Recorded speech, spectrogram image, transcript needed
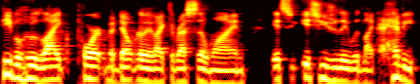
People who like port but don't really like the rest of the wine. It's it's usually with like a heavy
